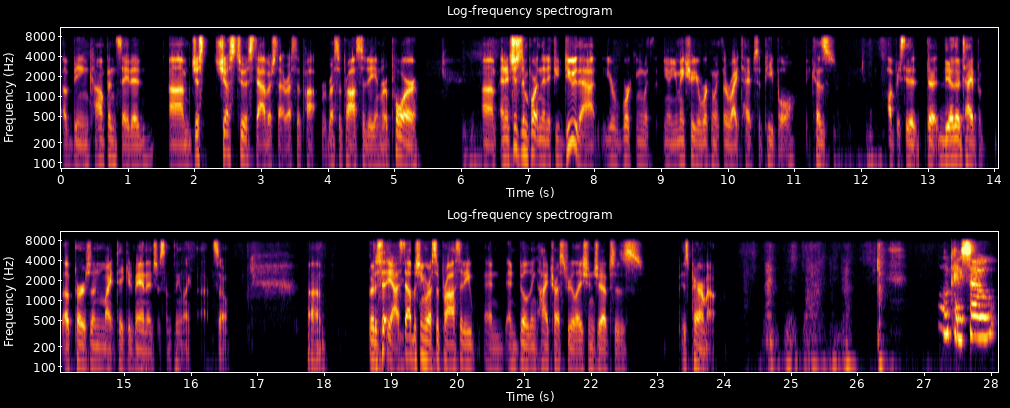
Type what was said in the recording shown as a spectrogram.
of being compensated um, just just to establish that recipro- reciprocity and rapport. Um, and it's just important that if you do that, you're working with you know you make sure you're working with the right types of people because obviously the the, the other type of, person might take advantage of something like that. So, um, but yeah, establishing reciprocity and and building high trust relationships is is paramount. Okay, so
